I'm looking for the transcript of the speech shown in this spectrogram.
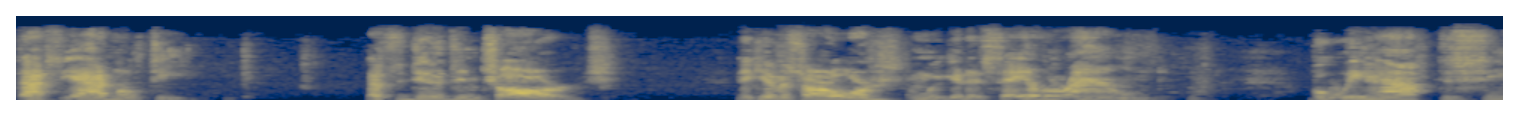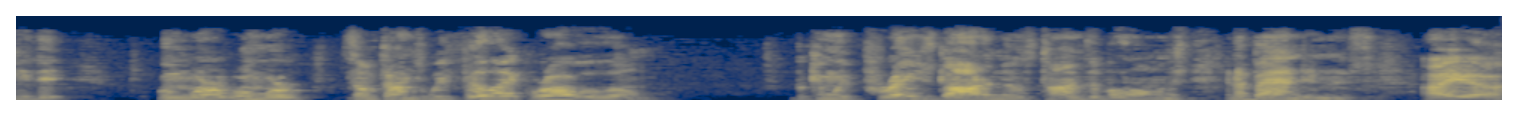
That's the admiralty. That's the dudes in charge. They give us our orders and we get to sail around. But we have to see that when we're when we're sometimes we feel like we're all alone. But can we praise God in those times of aloneness and abandonness? I uh,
